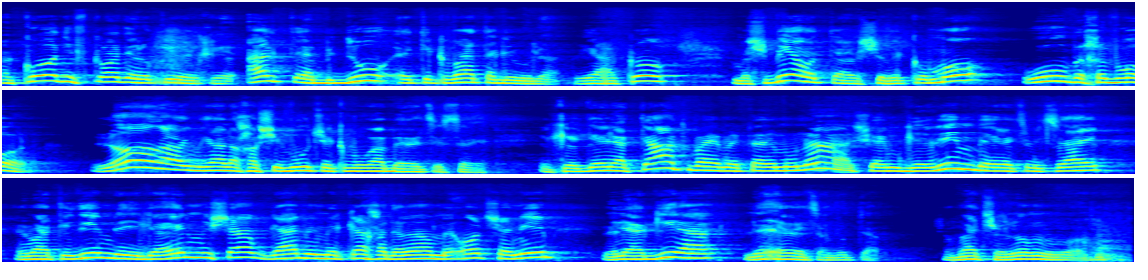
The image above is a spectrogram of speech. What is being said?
פקוד יפקוד אלוקים אתכם, אל תאבדו את תקוות הגאולה. ויעקב משביע אותה שמקומו הוא בחברון, לא רק בגלל החשיבות של קבורה בארץ ישראל, כדי לטעת בהם את האמונה שהם גרים בארץ מצרים, הם עתידים להיגאל משם גם אם ייקח הדבר מאות שנים ולהגיע לארץ אבותם. שבת שלום וברכה.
